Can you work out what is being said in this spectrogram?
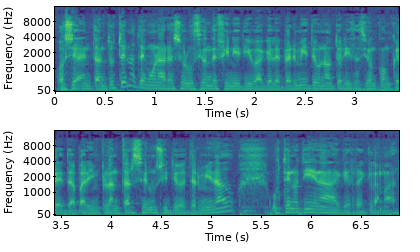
O sea, en tanto usted no tenga una resolución definitiva que le permite una autorización concreta para implantarse en un sitio determinado, usted no tiene nada que reclamar.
